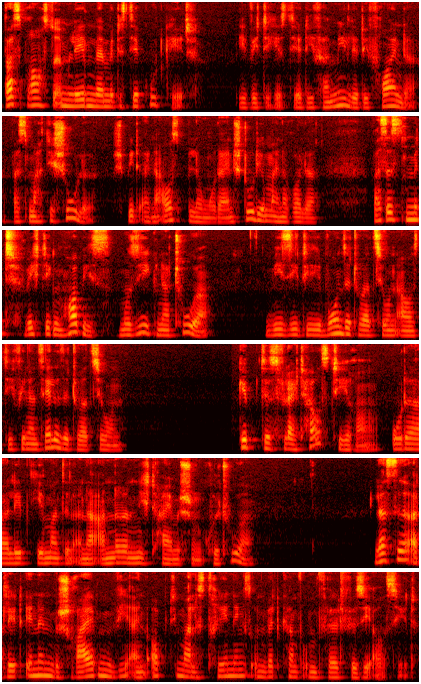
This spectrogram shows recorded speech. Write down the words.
Was brauchst du im Leben, damit es dir gut geht? Wie wichtig ist dir die Familie, die Freunde? Was macht die Schule? Spielt eine Ausbildung oder ein Studium eine Rolle? Was ist mit wichtigen Hobbys, Musik, Natur? Wie sieht die Wohnsituation aus, die finanzielle Situation? Gibt es vielleicht Haustiere oder lebt jemand in einer anderen nicht heimischen Kultur? Lasse AthletInnen beschreiben, wie ein optimales Trainings- und Wettkampfumfeld für sie aussieht.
